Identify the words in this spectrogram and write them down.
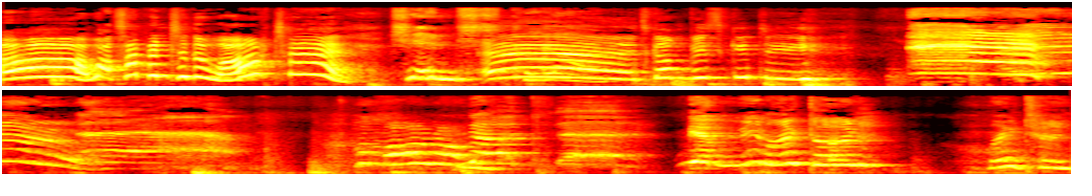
Oh, what's happened to the water? change. Ah, it's gone biscuity. Come on, Robin. Give me my turn. My turn. Oh! I do not want to do that. Mommy. Mm. Ah! I bought too much water.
